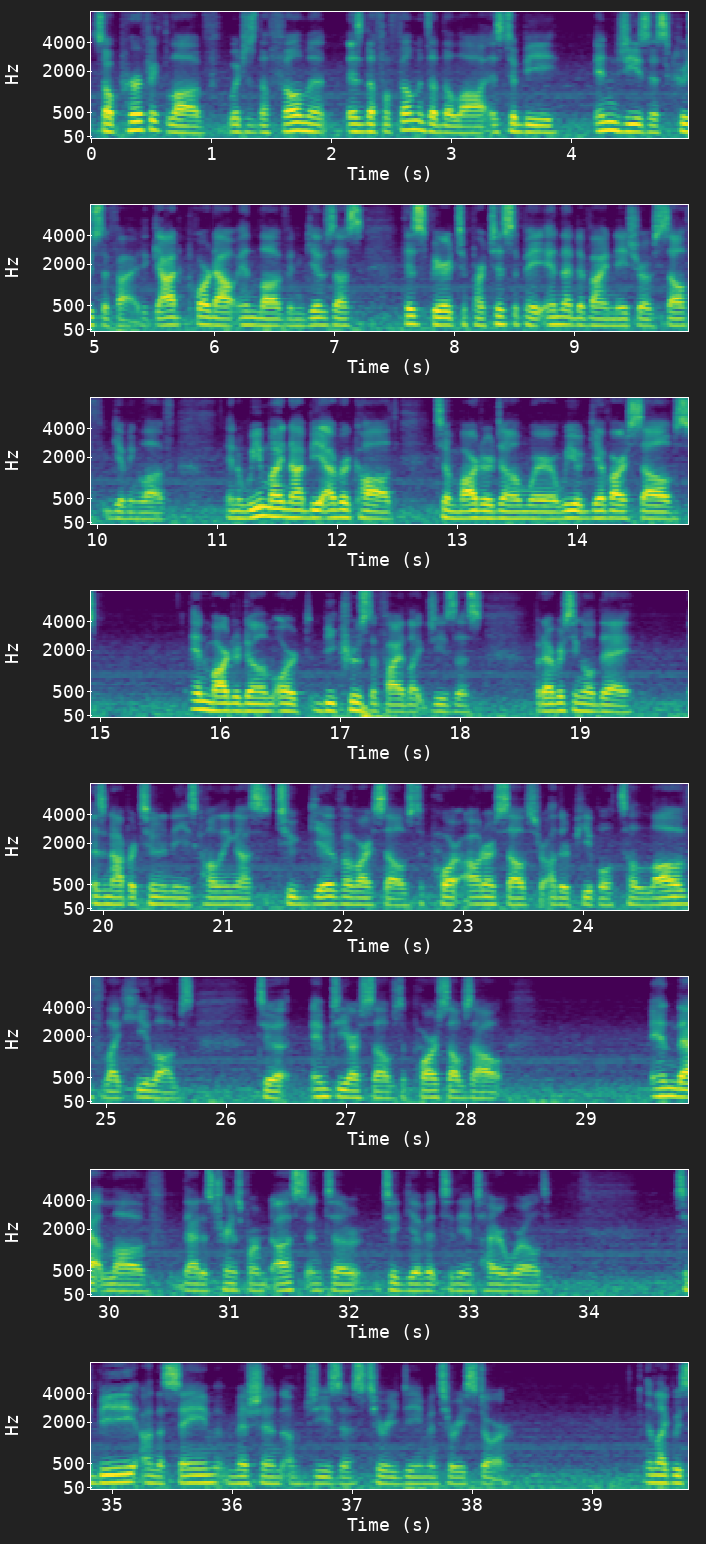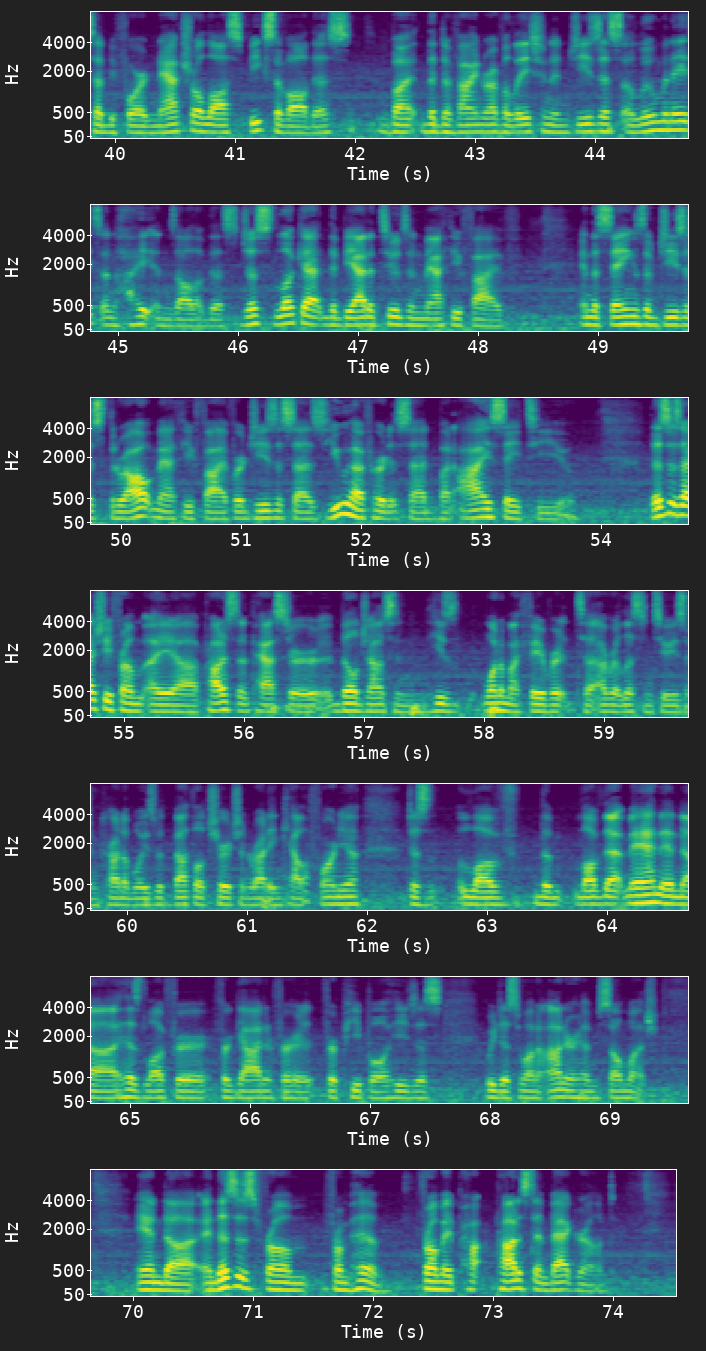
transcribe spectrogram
So perfect love, which is the fulfillment is the fulfillment of the law, is to be in Jesus crucified. God poured out in love and gives us his spirit to participate in that divine nature of self-giving love. And we might not be ever called to martyrdom where we would give ourselves in martyrdom or be crucified like Jesus, but every single day is an opportunity he's calling us to give of ourselves, to pour out ourselves for other people, to love like he loves, to empty ourselves, to pour ourselves out in that love that has transformed us and to, to give it to the entire world to be on the same mission of Jesus to redeem and to restore. And like we said before, natural law speaks of all this, but the divine revelation in Jesus illuminates and heightens all of this. Just look at the Beatitudes in Matthew 5 and the sayings of Jesus throughout Matthew 5, where Jesus says, You have heard it said, but I say to you. This is actually from a uh, Protestant pastor, Bill Johnson. He's one of my favorite to ever listen to. He's incredible. He's with Bethel Church in Redding, California. Just love the love that man and uh, his love for, for God and for for people. He just we just want to honor him so much. And uh, and this is from from him from a pro- Protestant background.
